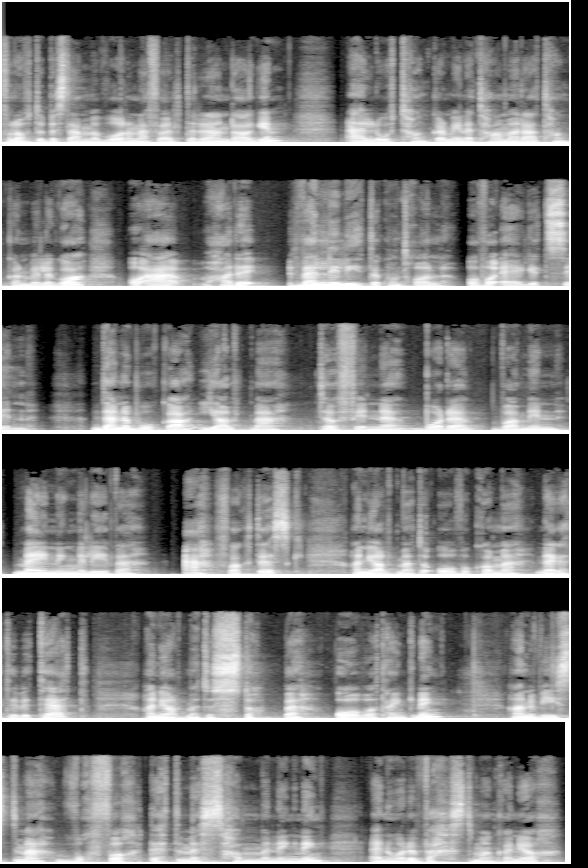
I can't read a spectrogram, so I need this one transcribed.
få lov til å bestemme hvordan jeg følte det den dagen. Jeg lot tankene mine ta meg der tankene ville gå, og jeg hadde veldig lite kontroll over eget sinn. Denne boka hjalp meg til å finne både hva min mening med livet er, faktisk. Han hjalp meg til å overkomme negativitet. Han hjalp meg til å stoppe overtenkning. Han viste meg hvorfor dette med sammenligning er noe av det verste man kan gjøre.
